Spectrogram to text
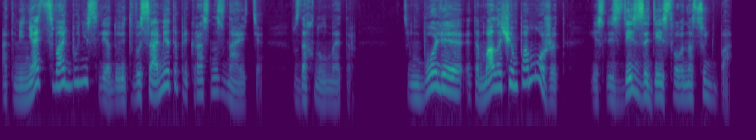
Отменять свадьбу не следует, вы сами это прекрасно знаете, — вздохнул мэтр. Тем более это мало чем поможет, если здесь задействована судьба.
